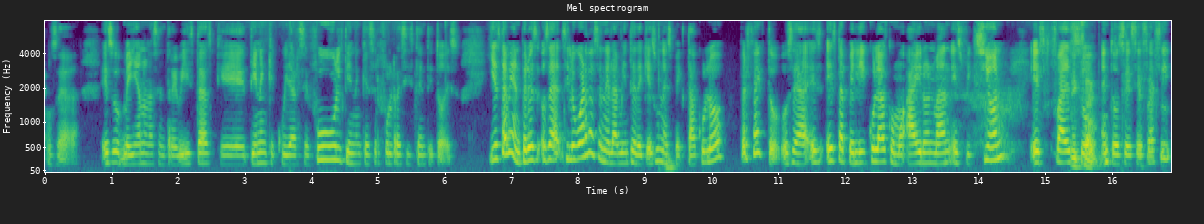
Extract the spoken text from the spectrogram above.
o sea, eso veían unas entrevistas que tienen que cuidarse full, tienen que ser full resistente y todo eso. Y está bien, pero es, o sea, si lo guardas en el ambiente de que es un espectáculo, perfecto. O sea, es esta película como Iron Man es ficción, es falso, entonces es así.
